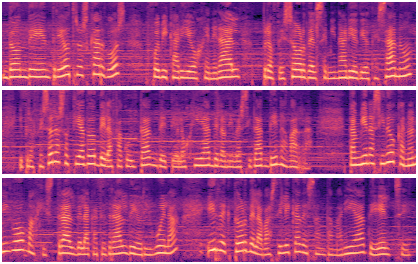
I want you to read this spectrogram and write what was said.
donde, entre otros cargos, fue vicario general, profesor del Seminario Diocesano y profesor asociado de la Facultad de Teología de la Universidad de Navarra. También ha sido canónigo magistral de la Catedral de Orihuela y rector de la Basílica de Santa María de Elche.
